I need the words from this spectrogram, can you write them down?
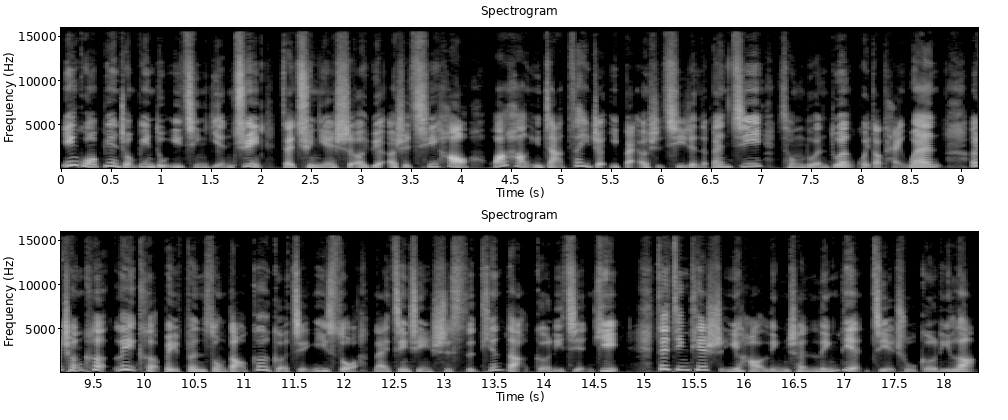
英国变种病毒疫情严峻，在去年十二月二十七号，华航一架载着一百二十七人的班机从伦敦回到台湾，而乘客立刻被分送到各个检疫所来进行十四天的隔离检疫，在今天十一号凌晨零点解除隔离了。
